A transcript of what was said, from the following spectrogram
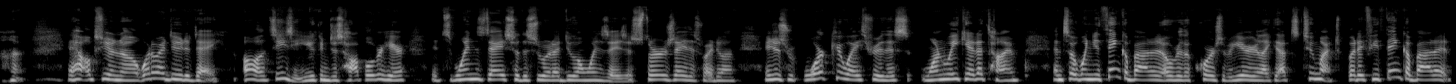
it helps you to know what do I do today? Oh, it's easy. You can just hop over here. It's Wednesday, so this is what I do on Wednesdays. It's Thursday, this is what I do on and just work your way through this one week at a time. And so when you think about it over the course of a year, you're like, that's too much. But if you think about it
